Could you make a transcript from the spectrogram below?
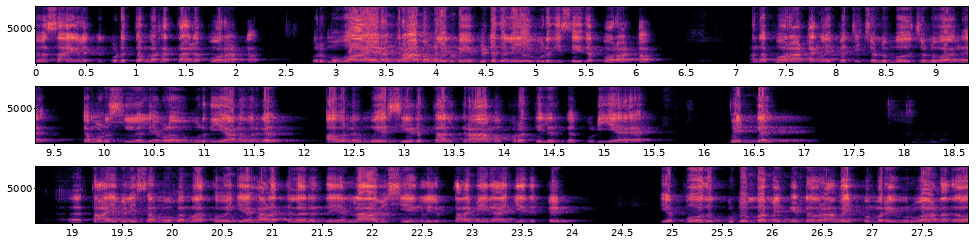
விவசாயிகளுக்கு கொடுத்த மகத்தான போராட்டம். ஒரு மூவாயிரம் கிராமங்களினுடைய விடுதலையை உறுதி செய்த போராட்டம். அந்த போராட்டங்களை பற்றி சொல்லும்போது சொல்லுவாங்க கம்யூனிஸ்டுகள் எவ்வளவு உறுதியானவர்கள் அவர்கள் முயற்சி எடுத்தால் கிராமப்புறத்தில் இருக்கக்கூடிய பெண்கள் தாய்வழி சமூகமா துவங்கிய காலத்திலிருந்து எல்லா விஷயங்களிலும் தலைமை தாங்கியது பெண். எப்போது குடும்பம் என்கின்ற ஒரு அமைப்பு முறை உருவானதோ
